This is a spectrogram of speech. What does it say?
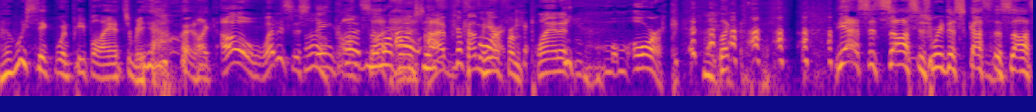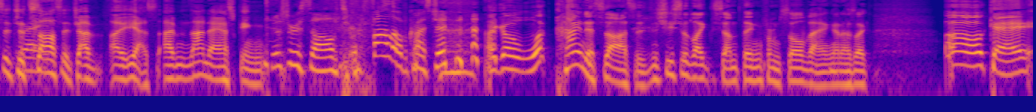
I always think when people answer me that way, like, "Oh, what is this Oh, thing all called?" right, no more sausage?" questions. I've The come here from planet M- Orc. Like, yes, it's sausage. We discussed the sausage. It's Right. sausage. I'm, uh, yes, I'm not asking. Mystery solved. Follow up question. I go, what kind of sausage? And she said, like something from Solvang. And I was like, oh, okay.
